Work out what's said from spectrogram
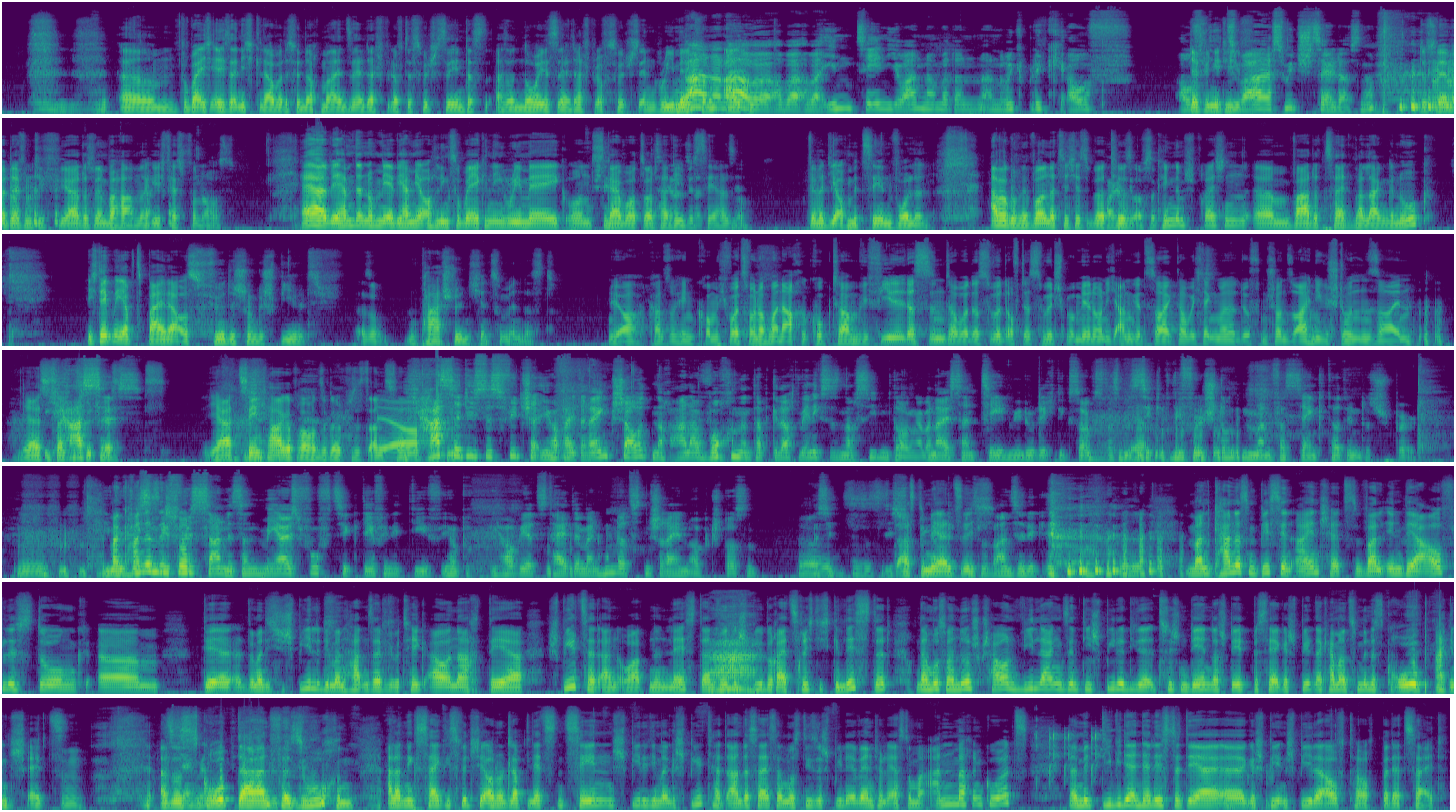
ähm, wobei ich ehrlich gesagt nicht glaube, dass wir nochmal ein Zelda-Spiel auf der Switch sehen, das, also ein neues Zelda-Spiel auf Switch sehen. Ein Remake nein, von einem nein, alten. Aber, aber, aber in zehn Jahren haben wir dann einen Rückblick auf, auf definitiv. die zwei Switch-Zeldas, ne? Das werden wir definitiv, ja, das werden wir haben, da gehe ich fest von aus. Ja, wir haben dann noch mehr. Wir haben ja auch Link's Awakening Remake und Skyward Sword HD bisher, also. Wenn wir die auch mitzählen wollen. Aber gut, wir wollen natürlich jetzt über Tears of the Kingdom sprechen. Ähm, Wartezeit war lang genug. Ich denke mir, ihr habt beide ausführlich schon gespielt. Also ein paar Stündchen zumindest. Ja, kann so hinkommen. Ich wollte zwar nochmal nachgeguckt haben, wie viel das sind, aber das wird auf der Switch bei mir noch nicht angezeigt, aber ich denke mal, da dürften schon so einige Stunden sein. Ja, es ich hasse es. Ja, zehn Tage brauchen sie, glaube ich, bis es anzeigt. Ja. Ich hasse dieses Feature. Ich habe halt reingeschaut nach einer Woche und habe gedacht, wenigstens nach sieben Tagen. Aber nein, es sind zehn, wie du richtig sagst. Dass man ja. sieht, wie viele Stunden man versenkt hat in das Spiel. Mhm. Man kann es sich schon. Sind. Es sind mehr als 50, definitiv. Ich habe ich hab jetzt heute meinen hundertsten Schrein abgeschlossen. Ja, also, das ist, da hast du mehr als ich. Wahnsinnig. Man kann es ein bisschen einschätzen, weil in der Auflistung ähm, der, wenn man die Spiele, die man hat in seiner Bibliothek auch nach der Spielzeit anordnen lässt, dann ah. wird das ah. Spiel bereits richtig gelistet und dann muss man nur schauen, wie lang sind die Spiele, die zwischen denen das steht, bisher gespielt. Da kann man zumindest grob einschätzen. Also es ist grob daran versuchen. Allerdings zeigt die Switch ja auch nur, glaube die letzten zehn Spiele, die man gespielt hat, an. Das heißt, man muss diese Spiele eventuell erst nochmal anmachen kurz, damit die wieder in der Liste der äh, gespielten Spiele auftaucht bei der Zeit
